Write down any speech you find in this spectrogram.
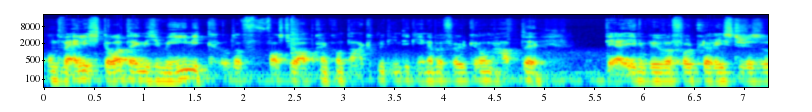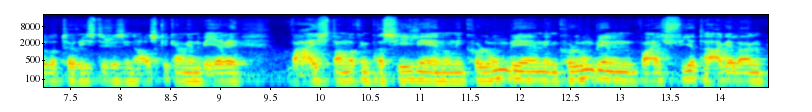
Und weil ich dort eigentlich wenig oder fast überhaupt keinen Kontakt mit indigener Bevölkerung hatte, der irgendwie über folkloristisches oder touristisches hinausgegangen wäre, war ich dann noch in Brasilien und in Kolumbien. In Kolumbien war ich vier Tage lang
